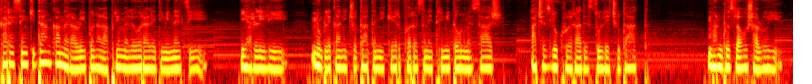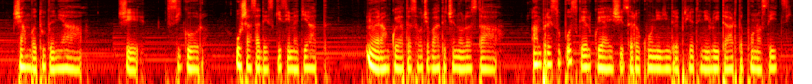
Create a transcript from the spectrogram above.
care se închidea în camera lui până la primele ore ale dimineții, iar Lily nu pleca niciodată nicăieri fără să ne trimită un mesaj. Acest lucru era destul de ciudat. M-am dus la ușa lui și am bătut în ea și, sigur, ușa s-a deschis imediat. Nu era încuiată sau ceva de genul ăsta. Am presupus că el cu ea ieșiseră cu unii dintre prietenii lui de artă ponosiți,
